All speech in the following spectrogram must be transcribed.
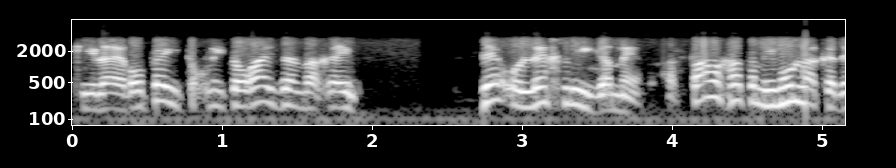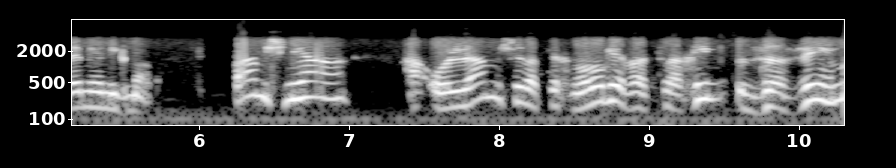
קהילה אירופאית, תוכנית הורייזן ואחרים. זה הולך להיגמר. אז פעם אחת המימון לאקדמיה נגמר. פעם שנייה, העולם של הטכנולוגיה והצרכים זזים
